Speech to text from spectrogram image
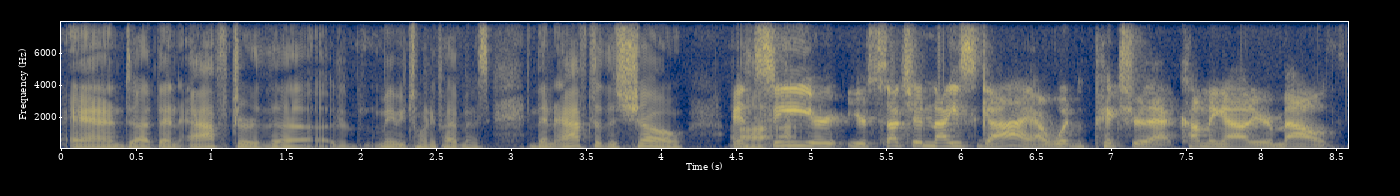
And uh, then after the maybe 25 minutes. And then after the show And uh, see, you're you're such a nice guy. I wouldn't picture that coming out of your mouth,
